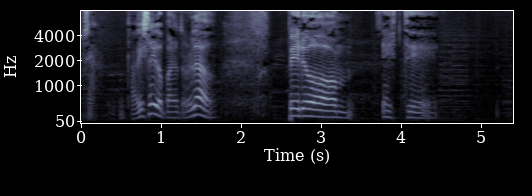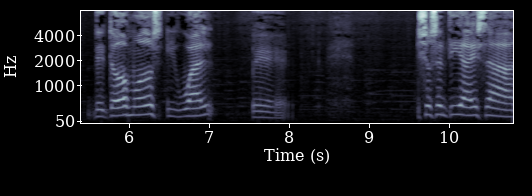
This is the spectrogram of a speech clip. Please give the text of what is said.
O sea, mi cabeza iba para otro lado. Pero, este, de todos modos, igual, eh, yo sentía esa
